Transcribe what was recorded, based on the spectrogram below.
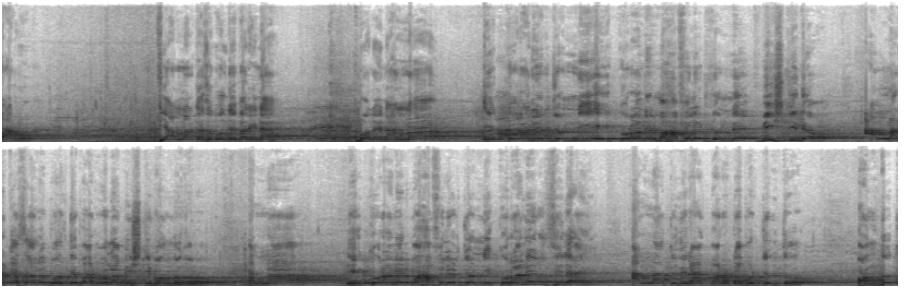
পারো। কি আল্লাহর কাছে বলতে পারি না? বলেন, আল্লাহ এই কোরআনের জন্য, এই কোরআনের মাহফিলের জন্য বৃষ্টি দাও। আল্লাহর কাছে আমরা বলতে পারব না, বৃষ্টি বন্ধ করো। আল্লাহ এই কোরআনের মাহফিলের জন্য, কোরআনের সিলায় আল্লাহ, তুমি রাত বারোটা পর্যন্ত অন্তত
